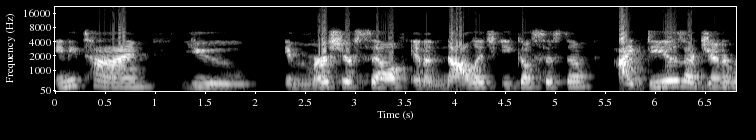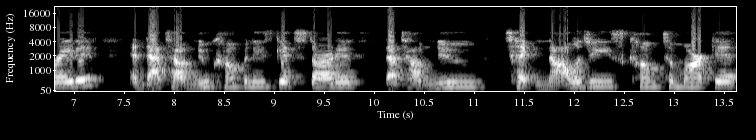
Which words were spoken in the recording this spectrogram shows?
anytime you immerse yourself in a knowledge ecosystem, ideas are generated, and that's how new companies get started. That's how new technologies come to market,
